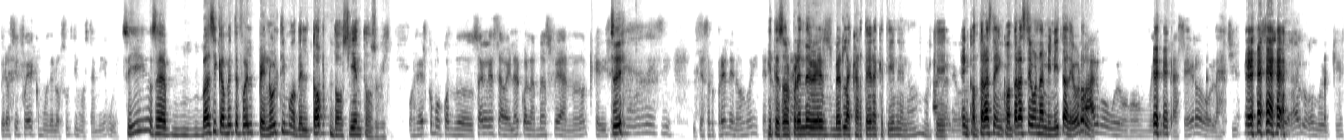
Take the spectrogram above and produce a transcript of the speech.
Pero sí fue como de los últimos también, güey. Sí, o sea, básicamente fue el penúltimo del top 200, güey. O sea, es como cuando sales a bailar con la más fea, ¿no? Que dices, Sí. Y, te sorprende, ¿no, güey? Y te sorprende ver, ver la cartera que tiene, ¿no? Porque Ándale, güey. encontraste, encontraste una minita de O oro. güey. algo, güey, o o el trasero, o la chica, no sé, algo, güey, que,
